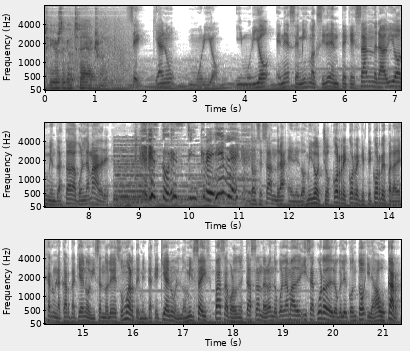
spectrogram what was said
two years ago today, actually. Sí, Keanu murió. Y murió en ese mismo accidente que Sandra vio mientras estaba con la madre. Esto es increíble. Entonces Sandra, en el 2008, corre, corre, que te corre para dejarle una carta a Keanu avisándole de su muerte, mientras que Keanu, en el 2006, pasa por donde está Sandra hablando con la madre y se acuerda de lo que le contó y la va a buscar.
